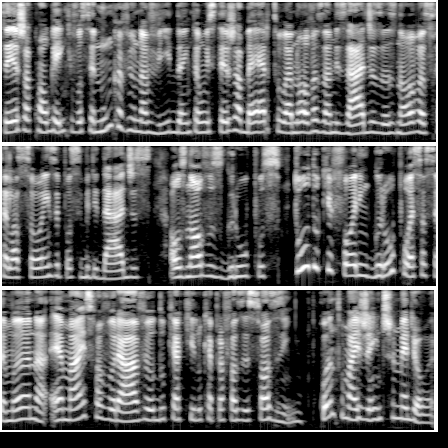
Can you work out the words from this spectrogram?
seja com alguém que você nunca viu na vida, então esteja aberto a novas amizades, às novas relações e possibilidades, aos novos grupos. Tudo que for em grupo essa semana é mais favorável do que aquilo que é para fazer sozinho. Quanto mais gente, melhor.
